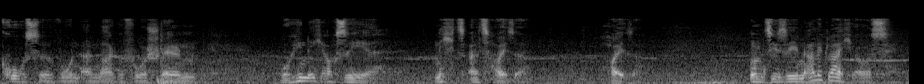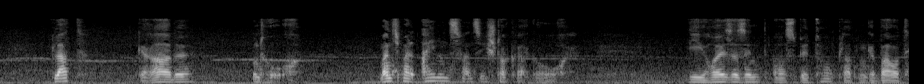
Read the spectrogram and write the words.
große Wohnanlage vorstellen. Wohin ich auch sehe, nichts als Häuser. Häuser. Und sie sehen alle gleich aus. Glatt, gerade und hoch. Manchmal 21 Stockwerke hoch. Die Häuser sind aus Betonplatten gebaut.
